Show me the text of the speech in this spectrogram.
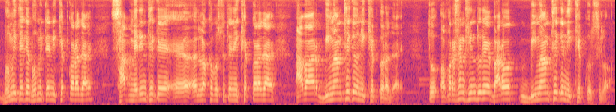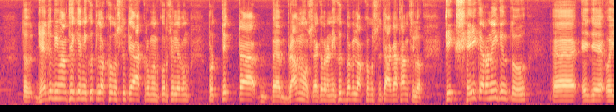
ভূমি থেকে ভূমিতে নিক্ষেপ করা যায়, সাবমেরিন থেকে লক্ষ্যবস্তুতে নিক্ষেপ করা যায়, আবার বিমান থেকেও নিক্ষেপ করা যায়। তো অপারেশন সিন্দুরে ভারত বিমান থেকে নিক্ষেপ করছিল। তো যেহেতু বিমান থেকে নিখুঁত লক্ষ্যবস্তুতে আক্রমণ করছিল এবং প্রত্যেকটা ব্রাহ্মস একেবারে নিখুঁতভাবে লক্ষ্যবস্তুতে আঘাত হানছিল, ঠিক সেই কারণেই কিন্তু এই যে ওই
